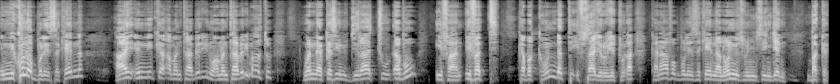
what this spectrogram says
Inni kun obboleessa keenya. Hayi inni ka amantaa birii nu amantaa birii maaltu wanni akkasii nu jiraachuu dhabu ifaan ifatti ka bakka hundatti ibsaa jiru jechuudha. Kanaaf obboleessa keenyaan wanni sun siin jennu bakka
